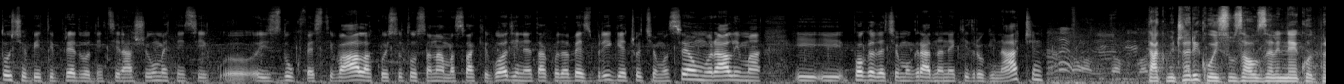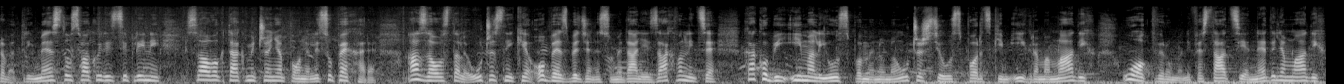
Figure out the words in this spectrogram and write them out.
Tu će biti predvodnici naši umetnici iz Dug festivala koji su tu sa nama svake godine, tako da bez brige čućemo sve o muralima i, i pogledat ćemo grad na neki drugi način. Takmičari koji su zauzeli neko od prva tri mesta u svakoj disciplini sa ovog takmičenja poneli su pehare, a za ostale učesnike obezbeđene su medalje i zahvalnice kako bi imali uspomenu na učešće u sportskim igrama mladih u okviru manifestacije Nedelja mladih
